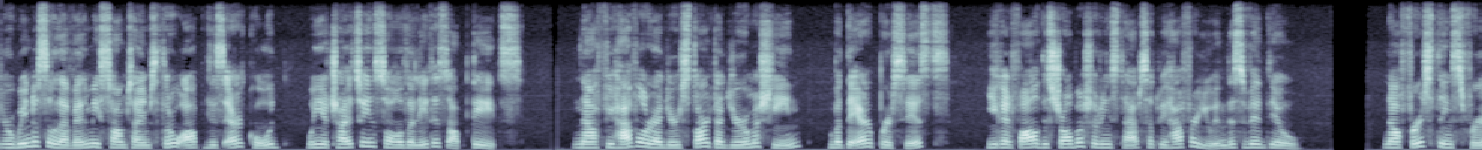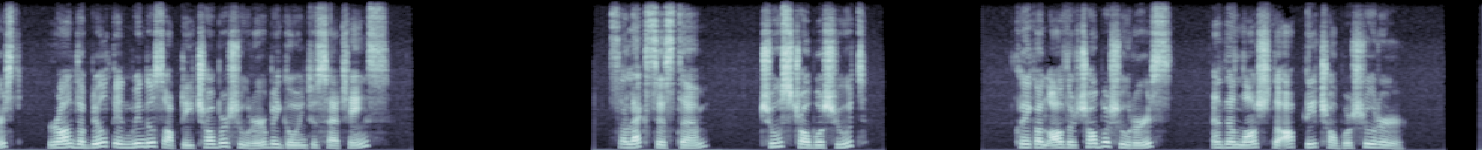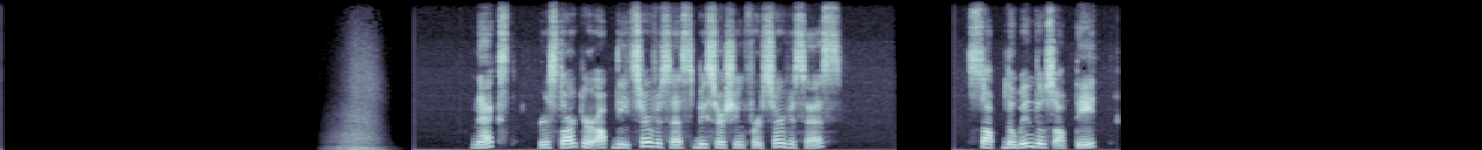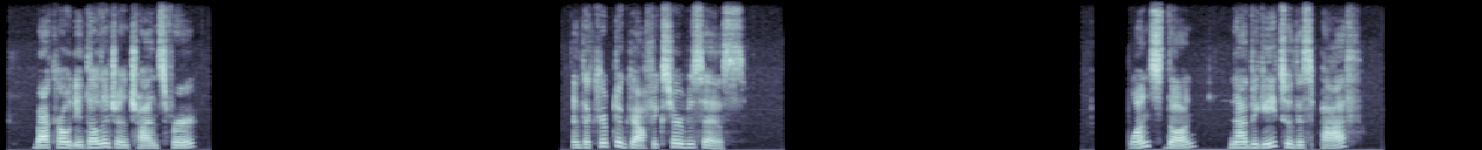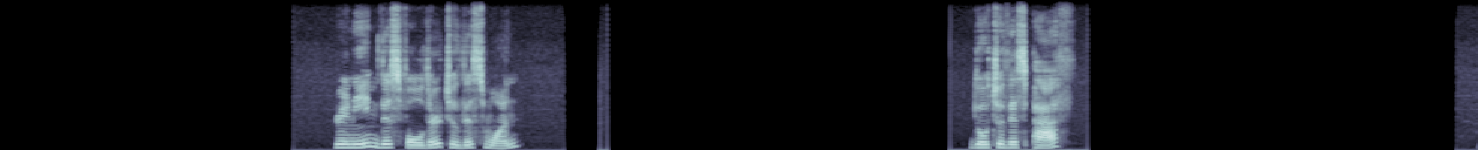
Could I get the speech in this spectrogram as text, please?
Your Windows 11 may sometimes throw up this error code when you try to install the latest updates. Now, if you have already restarted your machine, but the error persists, you can follow these troubleshooting steps that we have for you in this video. Now, first things first, run the built-in Windows Update Troubleshooter by going to Settings, select System, choose Troubleshoot, click on Other Troubleshooters, and then launch the Update Troubleshooter. Next, restart your update services. By searching for Services, stop the Windows Update, Background Intelligent Transfer, and the cryptographic services. Once done, navigate to this path, rename this folder to this one, go to this path,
